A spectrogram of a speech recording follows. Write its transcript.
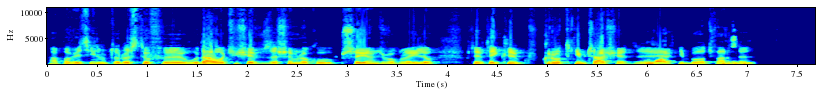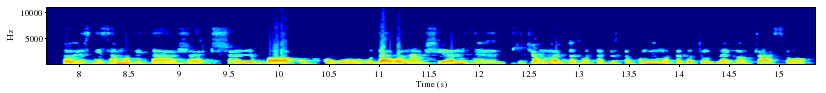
A powiedz, ilu turystów y, udało Ci się w zeszłym roku przyjąć w ogóle? Ilu w tej, w tej w krótkim czasie, jaki było otwarte? To jest niesamowita rzecz, y, bo udało nam się y, przyciągnąć do Złotego Stoku mimo tego trudnego czasu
